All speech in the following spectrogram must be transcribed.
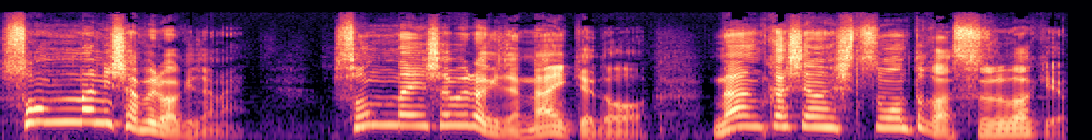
そんなに喋るわけじゃない。そんなに喋るわけじゃないけど何かしらの質問とかはするわけよ。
